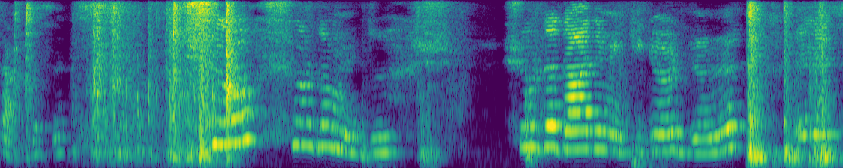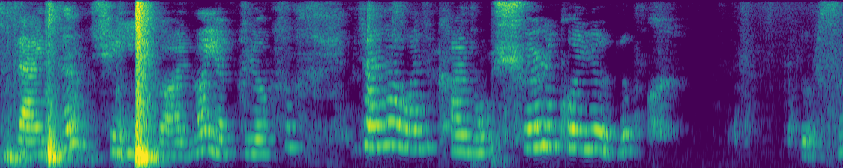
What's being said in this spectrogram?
tahtası. Şu şurada daha deminki gördüğünüz Enes Price'ın şeyi galiba yapıyorsun. Bir tane vardı kaybolmuş. Şöyle koyuyorduk. Dursa.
